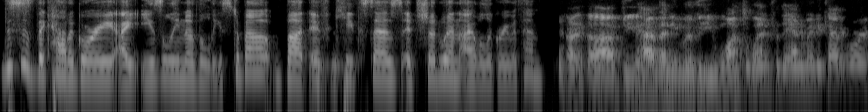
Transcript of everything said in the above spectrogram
This is the category I easily know the least about, but if Keith says it should win, I will agree with him. All right. Uh, do you have any movie you want to win for the animated category?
